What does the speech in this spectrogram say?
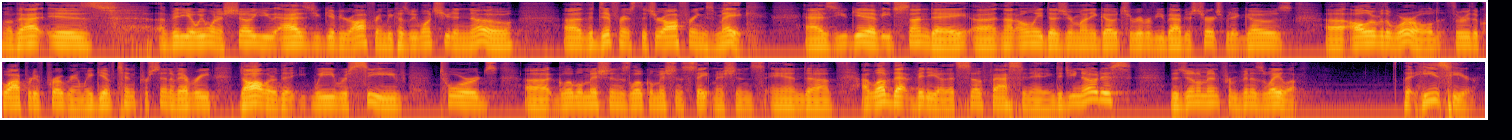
Well, that is a video we want to show you as you give your offering because we want you to know uh, the difference that your offerings make. As you give each Sunday, uh, not only does your money go to Riverview Baptist Church, but it goes uh, all over the world through the cooperative program. We give 10% of every dollar that we receive towards uh, global missions, local missions, state missions. And uh, I love that video. That's so fascinating. Did you notice the gentleman from Venezuela? That he's here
